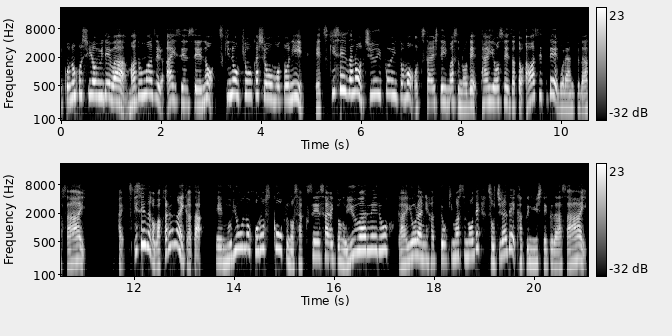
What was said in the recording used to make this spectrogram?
ーこの星読みでは、マドモアゼル愛先生の月の教科書をもとに、えー月星座の注意ポイントもお伝えしていますので、太陽星座と合わせてご覧ください。はい。月星座がわからない方、えー無料のホロスコープの作成サイトの URL を概要欄に貼っておきますので、そちらで確認してください。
